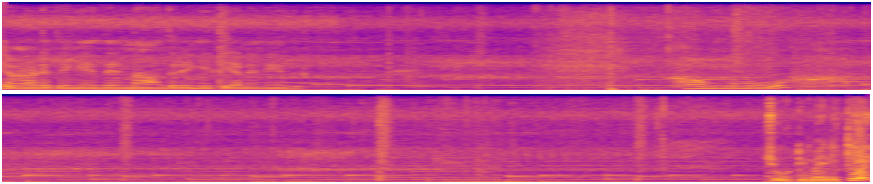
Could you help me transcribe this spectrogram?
ඒ වුණාට ඉතින් ඒ දෙන්න ආදරෙන් හිටියනේ නේද? හම්මෝ චූටි මැනිකේ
